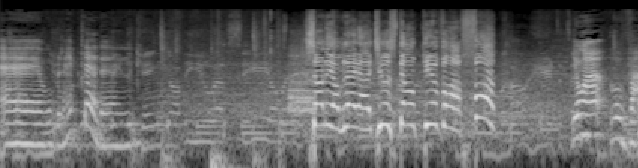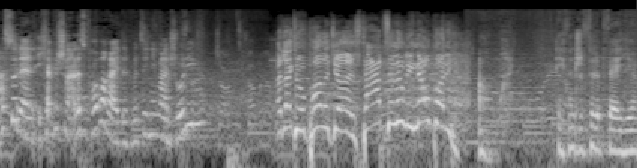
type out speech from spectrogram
ey, wo bleibt der denn? Sorry I'm late, I just don't give a fuck! Junge, wo warst du denn? Ich habe hier schon alles vorbereitet. Willst du dich nicht mal entschuldigen? I'd like to apologize to absolutely nobody! Ich wünsche, Philipp wäre hier.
